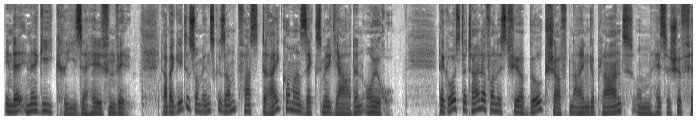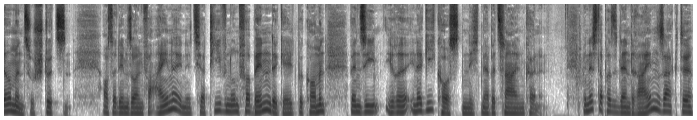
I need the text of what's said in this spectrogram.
in der Energiekrise helfen will. Dabei geht es um insgesamt fast 3,6 Milliarden Euro. Der größte Teil davon ist für Bürgschaften eingeplant, um hessische Firmen zu stützen. Außerdem sollen Vereine, Initiativen und Verbände Geld bekommen, wenn sie ihre Energiekosten nicht mehr bezahlen können. Ministerpräsident Rhein sagte,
